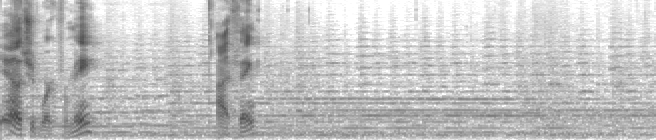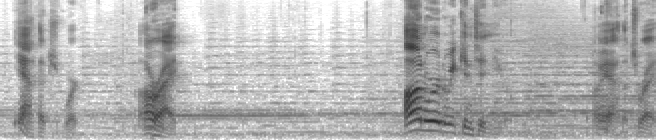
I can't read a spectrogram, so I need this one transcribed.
Yeah, that should work for me. I think. Yeah, that should work. Alright. Onward we continue. Oh yeah, that's right.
